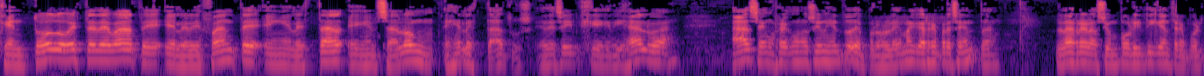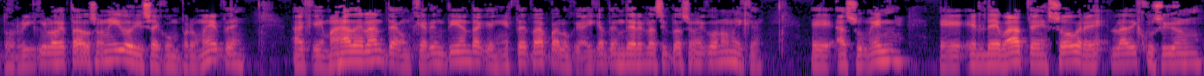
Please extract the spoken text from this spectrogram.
que en todo este debate el elefante en el en el salón es el estatus, es decir, que Grijalva hace un reconocimiento del problema que representa la relación política entre Puerto Rico y los Estados Unidos y se compromete a que más adelante, aunque él entienda que en esta etapa lo que hay que atender es la situación económica, eh, asumir eh, el debate sobre la discusión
